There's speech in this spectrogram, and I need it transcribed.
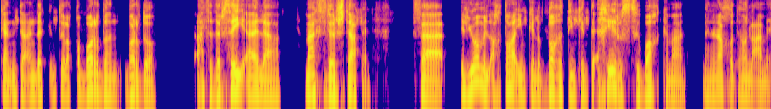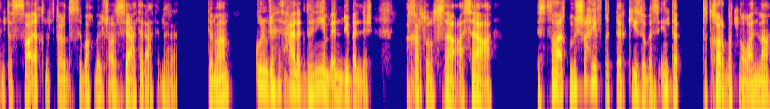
كان أنت عندك انطلاقه برضه برضه أعتذر سيئة لماكس فيرستابن فاليوم الأخطاء يمكن الضغط يمكن تأخير السباق كمان. بدنا ناخذ هون العامل. أنت السائق نفترض السباق بلش على الساعة 3 مثلا. تمام؟ كون مجهز حالك ذهنيا بإنه يبلش. أخرته نص ساعة ساعة. السائق مش راح يفقد تركيزه بس أنت بتتخربط نوعا ما.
